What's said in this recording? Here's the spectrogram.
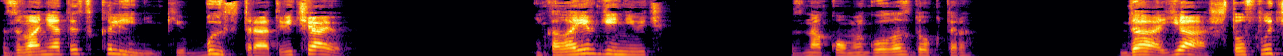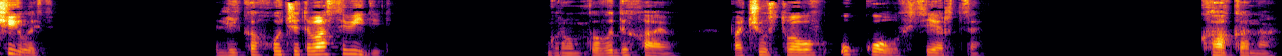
Звонят из клиники. Быстро отвечаю. Николай Евгеньевич. Знакомый голос доктора. Да, я. Что случилось? Лика хочет вас видеть. Громко выдыхаю почувствовав укол в сердце. «Как она?»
